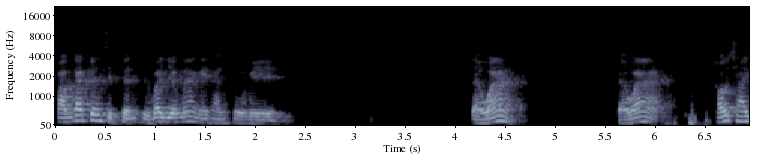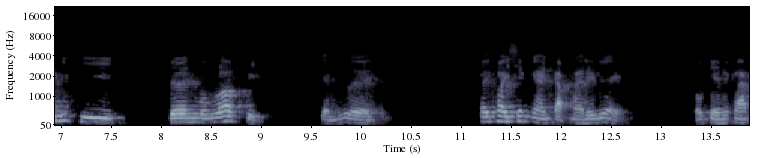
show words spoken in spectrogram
ความคาดเคลื่อนสิบเซนถือว่าเยอะมากในทางเซอร์เวย์แต่ว่า แต่ว่าเขาใช้วิธีเดินวงรอบปิด อย่างนี้เลย ค่อยๆเช็คงานกลับมาเรื่อยๆ โอเคไหมครับ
